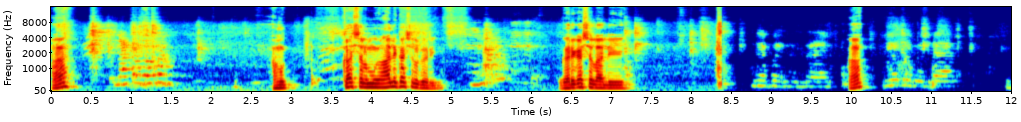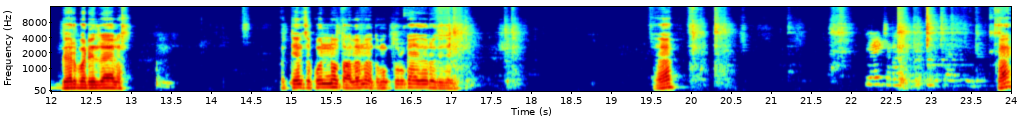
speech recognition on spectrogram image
हा? मग कशाला? मग आली कशाला घरी? घरी कशाला आली? हा? घर भरणे जायला. मग त्यांचं कोण नव्हतं आलं ना तर मग तुला काय जरूर होते जायचं? हा? काय?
